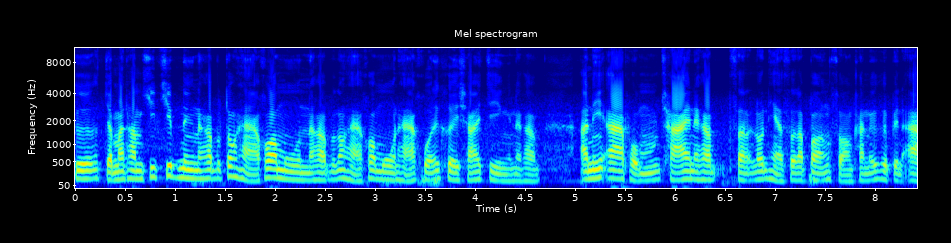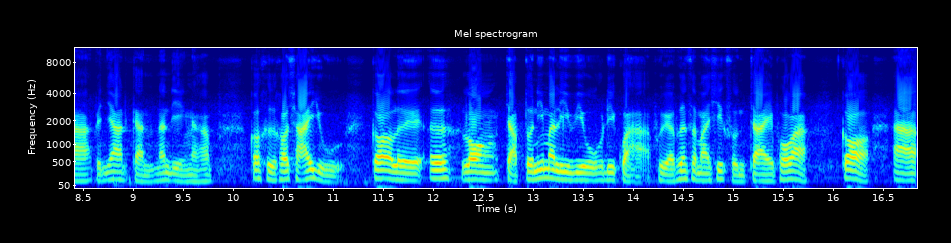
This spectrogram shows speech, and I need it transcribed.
คือจะมาทำคลิปคลิปหนึ่งนะครับเราต้องหาข้อมูลนะครับเราต้องหาข้อมูลหาคนที่เคยใช้จริงนะครับ อันนี้ R ผมใช้นะครับรถแห่สลับปองทั้งสองคันก็คือเป็น R เป็นญาติกันนั่นเองนะครับ ก็คือเขาใช้อยู่ ก็เลยเออลองจับตัวนี้มารีวิวดีกว่าเผื่อเพื่อนสมาชิกสนใจ เพราะว่าก็ R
